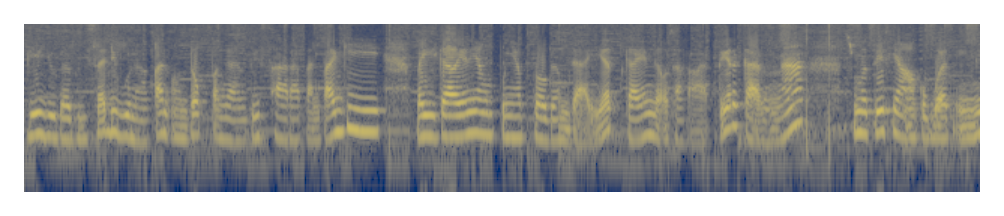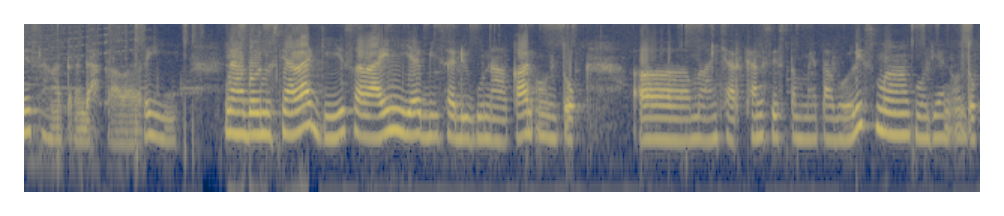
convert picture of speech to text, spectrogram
dia juga bisa digunakan untuk pengganti sarapan pagi. Bagi kalian yang punya program diet, kalian nggak usah khawatir karena smoothies yang aku buat ini sangat rendah kalori. Nah, bonusnya lagi, selain dia bisa digunakan untuk uh, melancarkan sistem metabolisme, kemudian untuk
